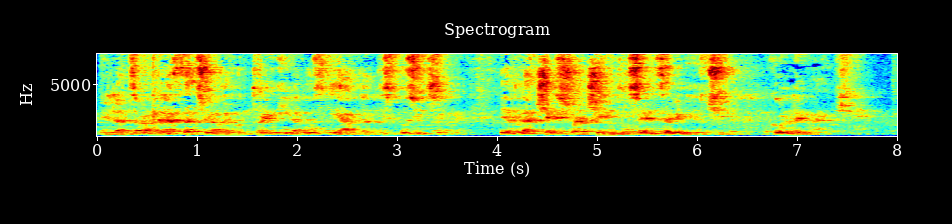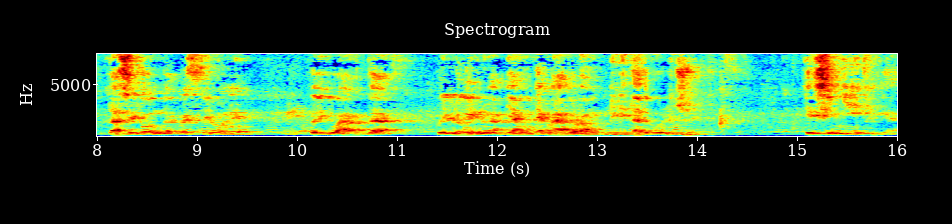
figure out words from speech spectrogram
nella zona della stazione avremo 3000 posti auto a disposizione per l'accesso al centro senza venirci con le macchine. La seconda questione riguarda quello che noi abbiamo chiamato la mobilità dolce, che significa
